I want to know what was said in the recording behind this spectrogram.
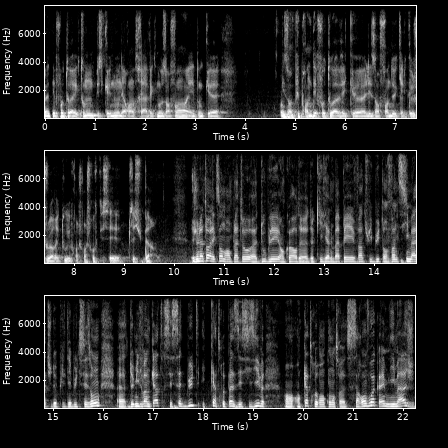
des photos avec tout le monde, puisque nous, on est rentrés avec nos enfants. Et donc, ils ont pu prendre des photos avec les enfants de quelques joueurs et tout. Et franchement, je trouve que c'est super. Jonathan Alexandre en plateau, doublé encore de, Kylian Mbappé, 28 buts en 26 matchs depuis le début de saison. 2024, euh, c'est 7 buts et 4 passes décisives en, en 4 rencontres. Ça renvoie quand même l'image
